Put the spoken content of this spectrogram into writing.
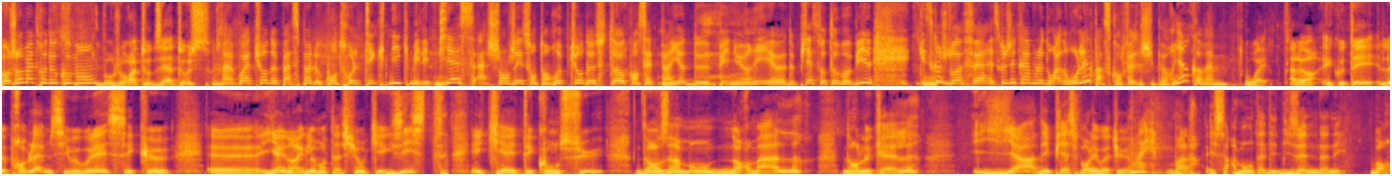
Bonjour maître de Comont. Bonjour à toutes et à tous. Ma voiture ne passe pas le contrôle technique, mais les pièces à changer sont en rupture de stock en cette période de pénurie euh, de pièces automobiles. Qu'est-ce que je dois faire? Est-ce que j'ai quand même le droit de rouler? Parce qu'en fait, j'y peux rien quand même. Ouais. Alors, écoutez, le problème, si vous voulez, c'est que euh, il y a une réglementation qui existe et qui a été conçue dans un monde normal dans lequel il y a des pièces pour les voitures. Ouais. Voilà. Et ça remonte à des dizaines d'années. Bon.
